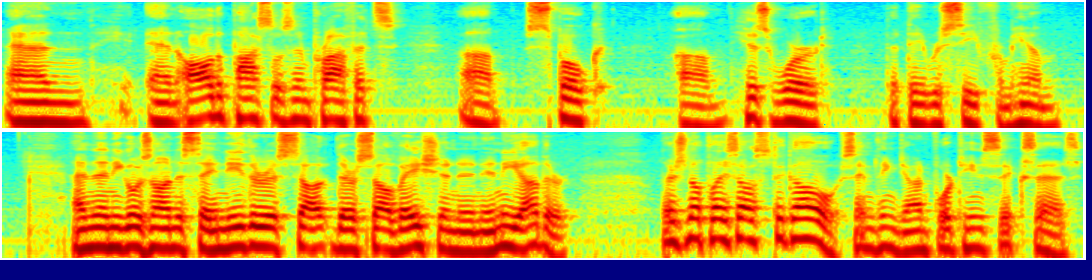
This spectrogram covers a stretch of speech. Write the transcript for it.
And, and all the apostles and prophets uh, spoke um, His word that they received from Him. And then he goes on to say, Neither is sal- there salvation in any other. There's no place else to go. Same thing John 14, 6 says.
